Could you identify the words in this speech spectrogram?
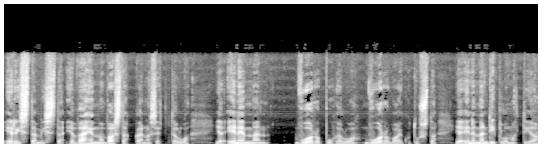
eristämistä ja vähemmän vastakkainasettelua ja enemmän vuoropuhelua, vuorovaikutusta ja enemmän diplomatiaa.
